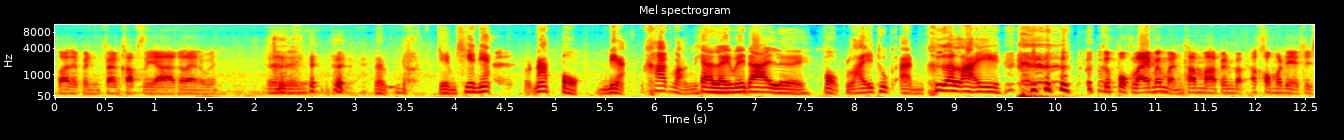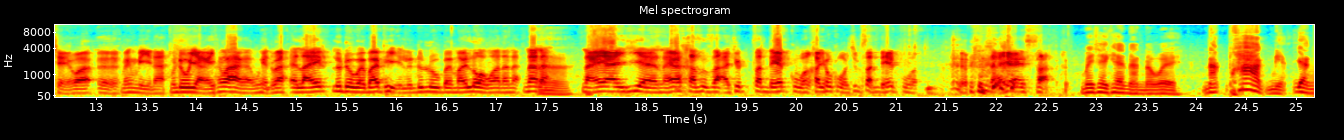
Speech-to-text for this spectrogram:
ก็อาจจะเป็นแฟนคลับเซียก็ได้นะเว้ยเออ แบบเกมเชี่ยเนี้ยหน้าปกเนี่ยคาดหวังอะไรไม่ได้เลย ปกไลท์ทุกอันคืออะไร คือปกไลฟ์ไม่เหมือนทำมาเป็นแบบ accommodate เฉยๆว่าเออแม่งมีนะมึงดูอย่างไอ้ข้างล่างอะมึงเห็นว่าไอ้ไลฟ์ฤดูใบไม้ผลิหรือฤดูใบไม้ร่วงว่านั่นน่ะนั่นน่ะเออไหนไอ้เหี้ยไหนอะคาสุสะชุดซันเดสกูอะคาโยโกะชุดซันเดสกูอะไหนไอ้สัตว์ไม่ใช่แค่นั้นนะเว้ยนักพากย์เนี่ยอย่าง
